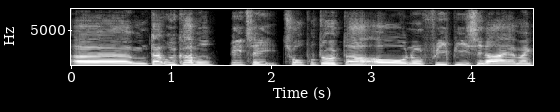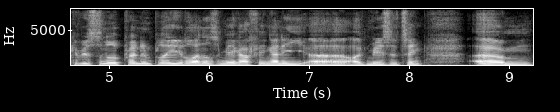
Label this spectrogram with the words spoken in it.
Øhm, der er udkommet PT to produkter og nogle freebie-scenarier. Man kan vist sådan noget print and play eller andet, som jeg ikke har fingrene i, øh, og et masse ting. Øhm,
